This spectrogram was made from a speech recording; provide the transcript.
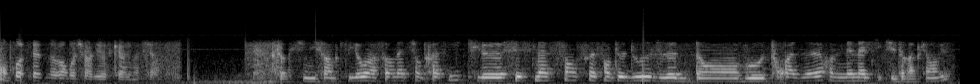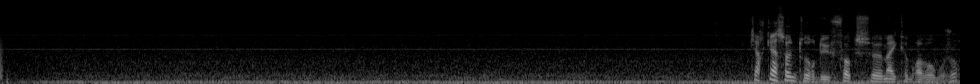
On procède novembre Charlie, Oscar Lima Sierra. Fox Uniforme Kilo, information trafic, le Cessna 172 dans vos 3 heures, même altitude, rappelez en vue. Carcassonne Tour du Fox euh, Mike Bravo, bonjour.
